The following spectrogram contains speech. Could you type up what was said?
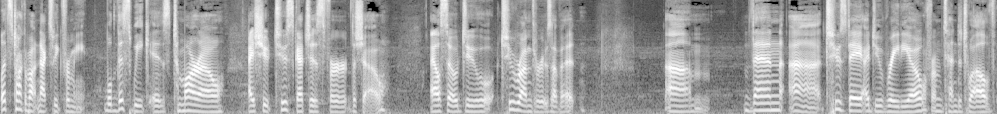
let's talk about next week for me. Well, this week is tomorrow. I shoot two sketches for the show. I also do two run throughs of it. Um, then uh, Tuesday I do radio from ten to twelve.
